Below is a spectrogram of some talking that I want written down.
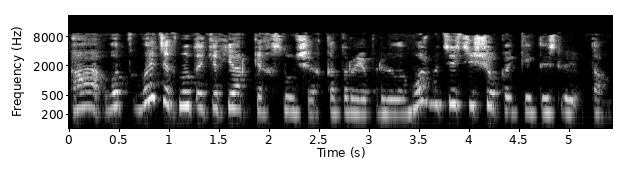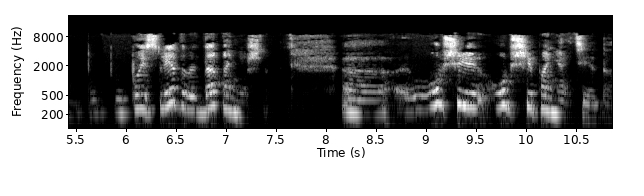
А вот в этих, ну, таких ярких случаях, которые я привела, может быть, есть еще какие-то, если там поисследовать, да, конечно. Э, общие, общие понятия дал.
